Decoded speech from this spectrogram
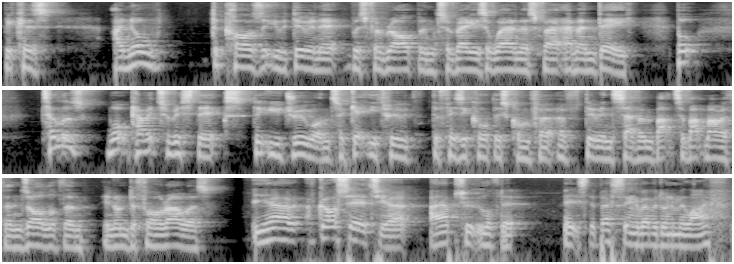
Because I know the cause that you were doing it was for Rob and to raise awareness for MND. But tell us what characteristics that you drew on to get you through the physical discomfort of doing seven back to back marathons, all of them in under four hours. Yeah, I've got to say to you, I absolutely loved it. It's the best thing I've ever done in my life.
